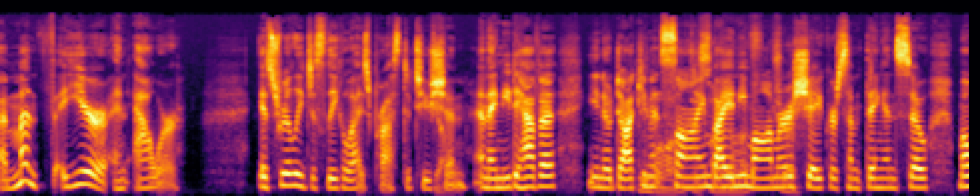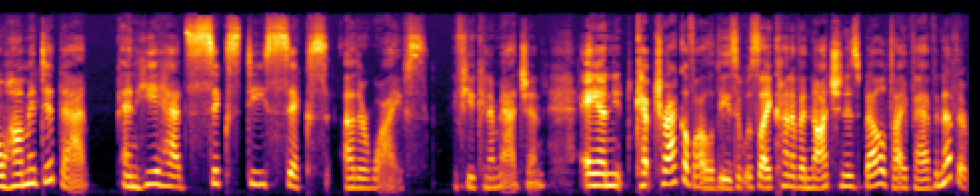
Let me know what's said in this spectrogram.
a month, a year, an hour it's really just legalized prostitution and they need to have a you know document Imam signed by an off, imam or sure. a sheikh or something and so mohammed did that and he had 66 other wives if you can imagine. And kept track of all of these. It was like kind of a notch in his belt. I have another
